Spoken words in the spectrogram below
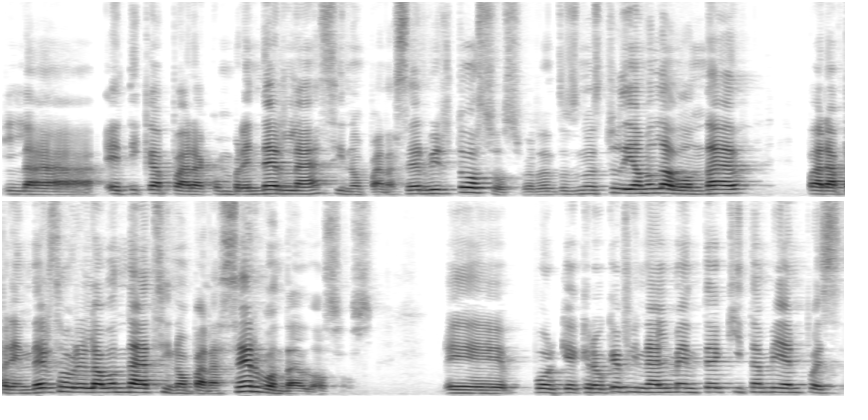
la ética para comprenderla, sino para ser virtuosos, ¿verdad? Entonces no estudiamos la bondad para aprender sobre la bondad, sino para ser bondadosos. Eh, porque creo que finalmente aquí también, pues,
